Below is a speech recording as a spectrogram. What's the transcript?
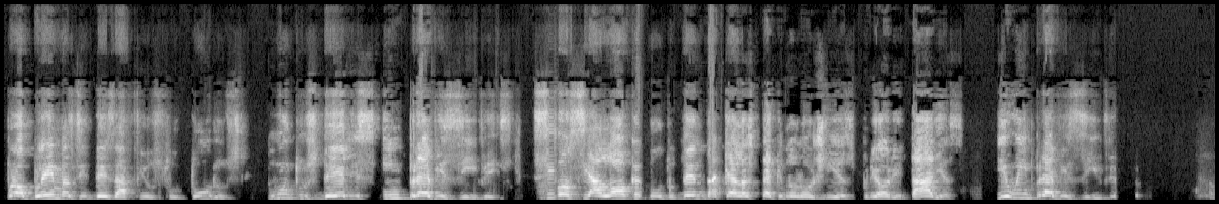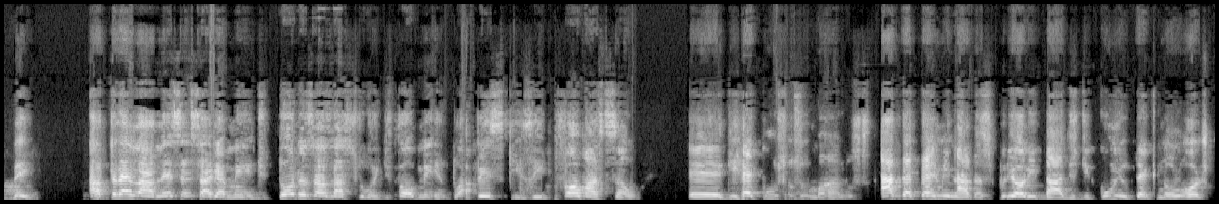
problemas e desafios futuros, muitos deles imprevisíveis? Se você aloca tudo dentro daquelas tecnologias prioritárias, e o imprevisível? Bem, atrelar necessariamente todas as ações de fomento à pesquisa e de formação é, de recursos humanos a determinadas prioridades de cunho tecnológico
